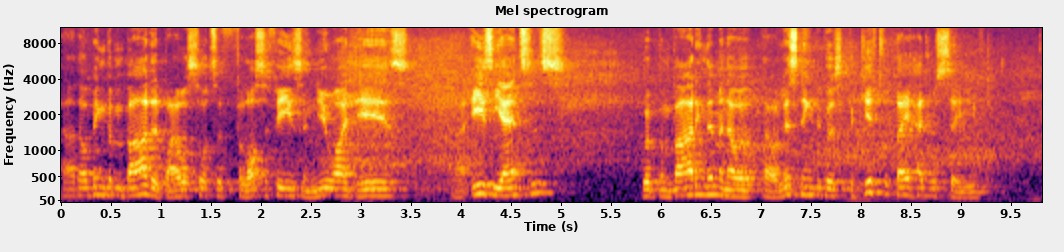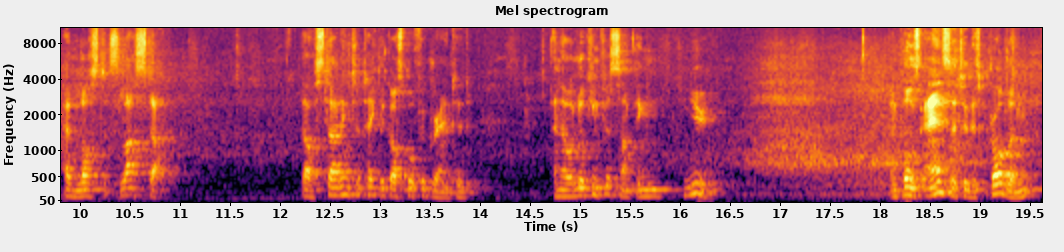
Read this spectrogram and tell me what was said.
Uh, they were being bombarded by all sorts of philosophies and new ideas, uh, easy answers. Were bombarding them and they were, they were listening because the gift that they had received had lost its luster. They were starting to take the gospel for granted and they were looking for something new. And Paul's answer to this problem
